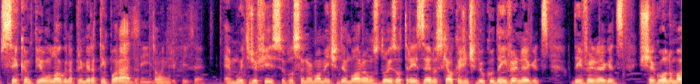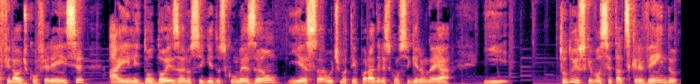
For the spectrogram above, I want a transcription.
ser campeão logo na primeira temporada. Sim, então, muito difícil, é. é. muito difícil. Você normalmente demora uns dois ou três anos, que é o que a gente viu com o Denver Nuggets. O Denver Nuggets chegou numa final de conferência, aí ele deu dois anos seguidos com lesão, e essa última temporada eles conseguiram ganhar. E tudo isso que você está descrevendo,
